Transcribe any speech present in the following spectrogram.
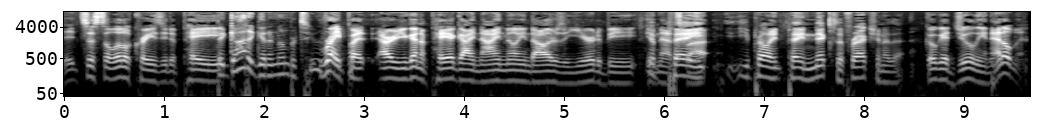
It's just a little crazy to pay. they got to get a number two. though. right, but are you going to pay a guy nine million dollars a year to be You in that pay, spot? you probably pay Nicks a fraction of that. Go get Julian Edelman.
